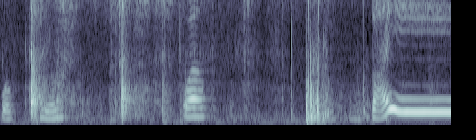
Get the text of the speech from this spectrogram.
Well, well, bye.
